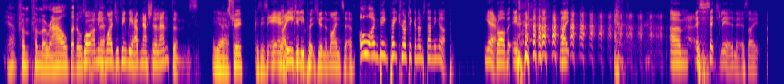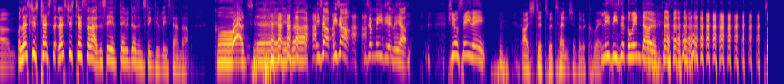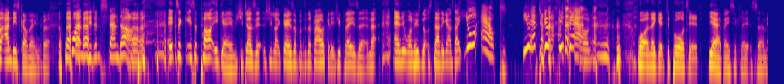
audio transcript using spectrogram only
yeah, for for morale, but also well, I mean, for- why do you think we have national anthems? Yeah. That's true. Because it Like- immediately puts you in the mindset of, oh, I'm being patriotic and I'm standing up. Yeah, Rather, it, like, um, it's essentially it, isn't it? It's like, um, Well, let's just test that. Let's just test that out to see if David does instinctively stand up. God save us. He's up. He's up. He's immediately up. she'll see me. I stood to attention for the queen. Lizzie's at the window. It's like Andy's coming, but One didn't stand up. it's a it's a party game. She does it. She like goes up onto the balcony. She plays it, and uh, anyone who's not standing up is like, "You're out. You have to go and sit down." well, and they get deported. yeah, basically, it's um.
